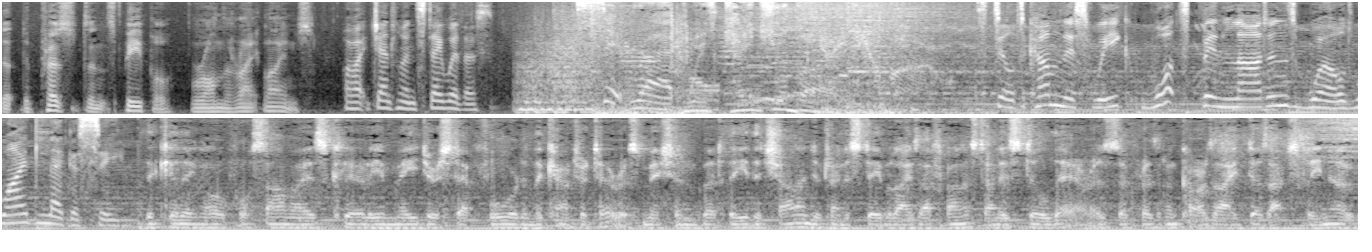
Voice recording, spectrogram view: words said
that the president's people were on the right lines. All right, gentlemen, stay with us. Sit rep with Kate Jabbar. Still to come this week, what's bin Laden's worldwide legacy? The killing of Osama is clearly a major step forward in the counter-terrorist mission, but the, the challenge of trying to stabilize Afghanistan is still there, as uh, President Karzai does actually note.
